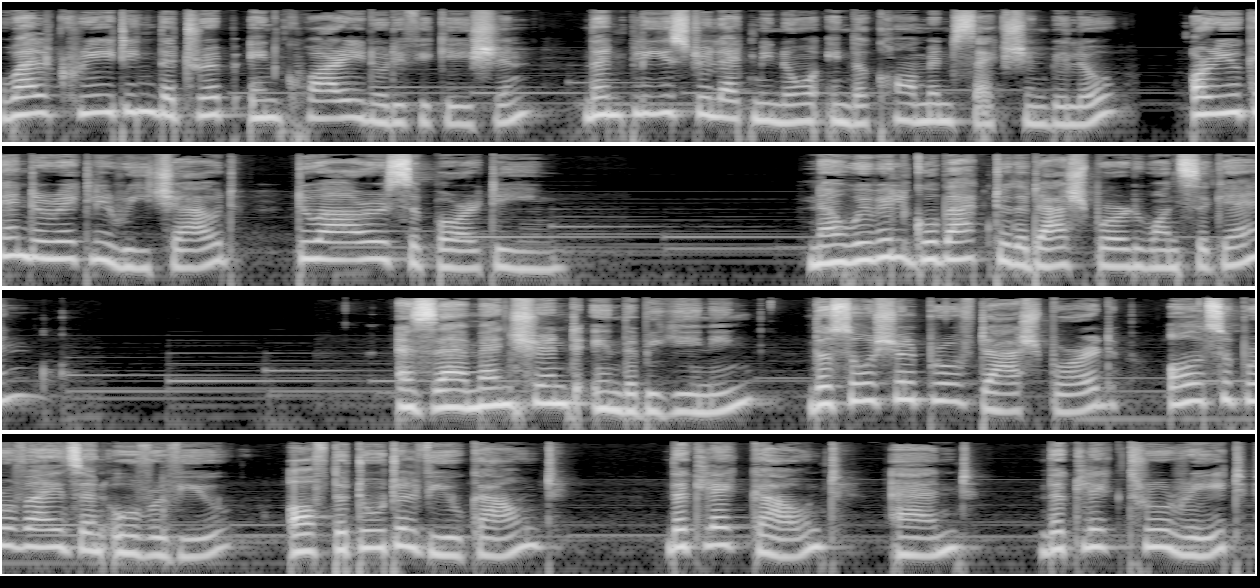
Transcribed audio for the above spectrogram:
while creating the trip inquiry notification, then please do let me know in the comment section below or you can directly reach out to our support team. Now we will go back to the dashboard once again. As I mentioned in the beginning, the Social Proof dashboard also provides an overview of the total view count, the click count, and the click-through rate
